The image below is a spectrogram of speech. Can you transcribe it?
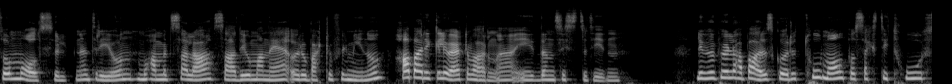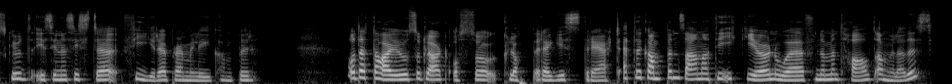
så målsultne trioen Mohammed Salah, Sadio Mané og Roberto Firmino har bare ikke levert varene i den siste tiden. Liverpool har bare skåret to mål på 62 skudd i sine siste fire Premier League-kamper. Og dette har jo så klart også Klopp registrert. Etter kampen sa han at de ikke gjør noe fundamentalt annerledes,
